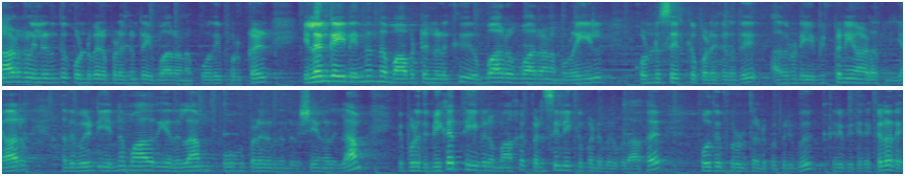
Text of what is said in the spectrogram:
நாடுகளிலிருந்து கொண்டு வரப்படுகின்ற இவ்வாறான போதைப் பொருட்கள் இலங்கையின் எந்தெந்த மாவட்டங்களுக்கு எவ்வாறு எவ்வாறான முறையில் கொண்டு சேர்க்கப்படுகிறது. அதனுடைய விற்பனையாளர்கள் யார்? அது வேண்டி என்ன மாதிரி அதெல்லாம் போகப்படுகிறது என்ற விஷயங்கள் எல்லாம் இப்பொழுது மிக தீவிரமாக பரிசீலிக்கப்பட்டு வருவதாக போதைப்பொருள் தடுப்பு பிரிவு தெரிவித்திருக்கிறது.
